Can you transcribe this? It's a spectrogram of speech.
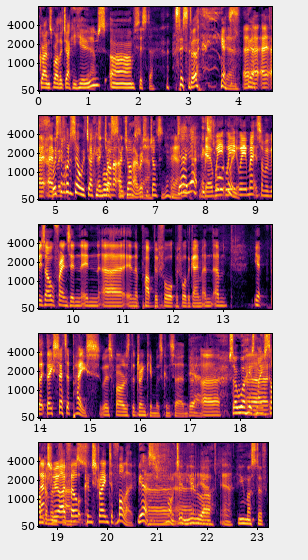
Graham's brother Jackie Hughes. Um, Sister. sister. yes. Uh, yeah. uh, uh, uh, well, difficult to tell with Jackie's and voice. John, and Jono, sometimes. Richard Yeah. Johnson, yeah, Yeah. Yeah, yeah, Yeah, we, we, we met some of his old friends in in uh, in the pub before before the game, and um, yeah, they, they set a pace as far as the drinking was concerned. Yeah. Uh, So were his uh, mates Sunderland naturally, I felt constrained to follow. Yes. Uh, well, Jim, you uh, uh, yeah, you must have.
